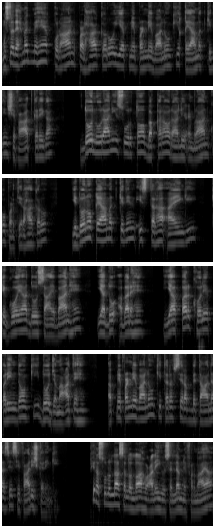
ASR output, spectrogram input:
مسند احمد میں ہے، قرآن پڑھا کرو، یہ اپنے پڑھنے والوں کی قیامت کے دن شفاعت کرے گا۔ دو نورانی صورتوں، بقرہ اور عال عمران کو پڑھتے رہا کرو۔ یہ دونوں قیامت کے دن اس طرح آئیں گی کہ گویا دو صاحبان ہیں۔ یا دو ابر ہیں، یا پر کھولے پرندوں کی دو جماعتیں ہیں، اپنے پڑھنے والوں کی طرف سے رب تعالیٰ سے سفارش کریں گی پھر رسول اللہ صلی اللہ علیہ وسلم نے فرمایا،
